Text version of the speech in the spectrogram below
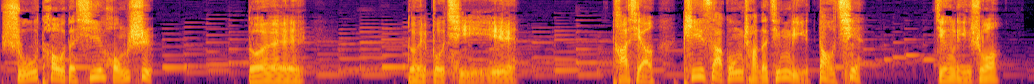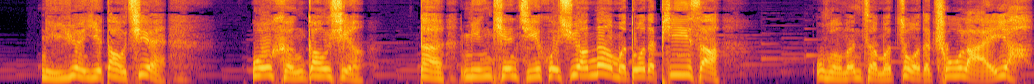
熟透的西红柿。对，对不起。他向披萨工厂的经理道歉。经理说：“你愿意道歉，我很高兴。但明天集会需要那么多的披萨。”我们怎么做得出来呀？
